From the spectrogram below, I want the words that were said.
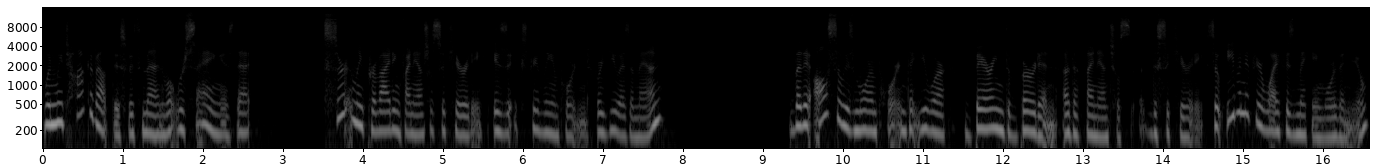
when we talk about this with men, what we're saying is that certainly providing financial security is extremely important for you as a man. But it also is more important that you are bearing the burden of the financial the security. So even if your wife is making more than you,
